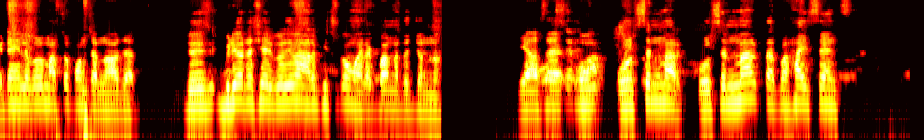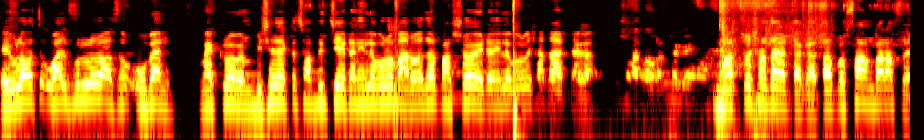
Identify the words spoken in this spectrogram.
এটা নিলে পড়বে মাত্র পঞ্চান্ন হাজার। যদি ভিডিওটা শেয়ার করে দিবেন আরও কিছু কমায় রাখব আপনাদের জন্য। ইয়ে আছে ওলসেন মার্ক ওলসেন মার্ক তারপর হাই সেন্স এগুলো হচ্ছে ওয়াইলফুলের আছে ওভেন মাইক্রো ওভেন বিশেষ একটা ছাদ দিচ্ছে এটা নিলে পড়বে বারো হাজার পাঁচশো এটা নিলে পড়বে সাত হাজার টাকা। সাত হাজার টাকা মাত্র সাত হাজার টাকা। তারপর সাউন্ড বার আছে।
